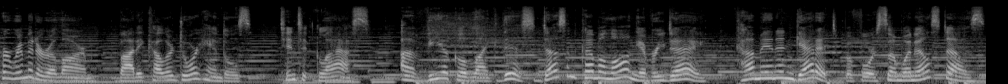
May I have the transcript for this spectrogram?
perimeter alarm, body color door handles, tinted glass. A vehicle like this doesn't come along every day. Come in and get it before someone else does.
